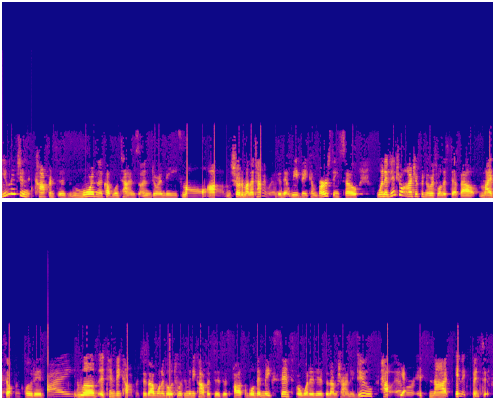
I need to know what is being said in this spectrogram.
You mentioned conferences more than a couple of times on, during the small, um, short amount of time rather that we've been conversing. So when eventual entrepreneurs want to step out, myself included, I love attending conferences. I want to go to as many conferences as possible that make sense for what it is that I'm trying to do. However, yes. it's not inexpensive.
